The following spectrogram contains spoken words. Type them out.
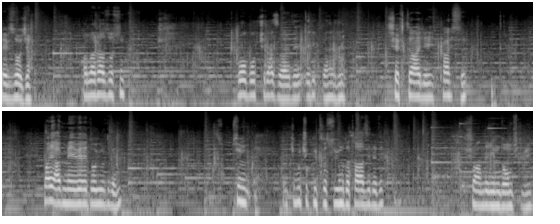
Fevzi Hoca. Allah razı olsun. Bol bol kiraz verdi, erik verdi. Şeftali, kayısı. Bayağı bir meyveye doyurdu beni. Tüm iki buçuk litre suyumu da tazeledi. Şu anda yeni doğmuş gibiyim.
